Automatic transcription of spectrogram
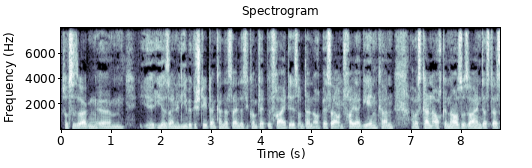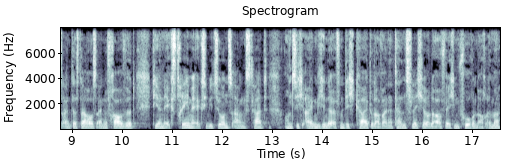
sozusagen ähm, ihr seine Liebe gesteht, dann kann das sein, dass sie komplett befreit ist und dann auch besser und freier gehen kann. Aber es kann auch genauso sein, dass das, dass daraus eine Frau wird, die eine extreme Exhibitionsangst hat und sich eigentlich in der Öffentlichkeit Arbeit oder auf einer Tanzfläche oder auf welchen Foren auch immer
